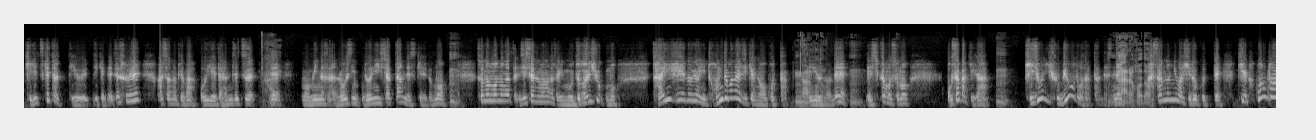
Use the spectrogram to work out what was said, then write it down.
切りつけたっていう事件ででそれで浅野家はお家断絶で、はい。もう皆さん浪人浪人しちゃったんですけれども、うん。その物語実際の物語にもう大丈夫もう太平のようにとんでもない事件が起こったっていうのでうん。でしかもそのお裁きがうん。非常に不平等だったんですね。浅野にはひどくってき本当は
